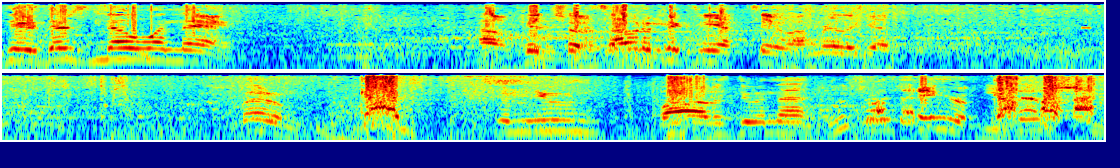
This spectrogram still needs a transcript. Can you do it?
Dude, there's no one there. Oh, good choice. That would have picked me up too. I'm really good. Boom. God! Immune. While I was doing that, who dropped that Engram? He does shoot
